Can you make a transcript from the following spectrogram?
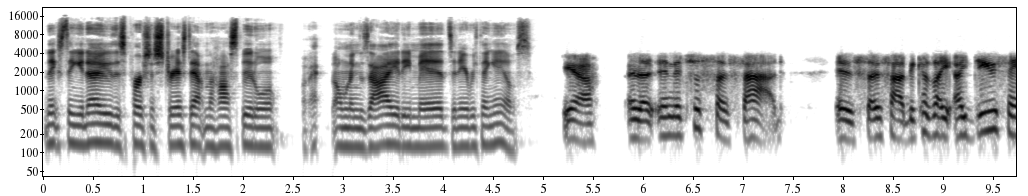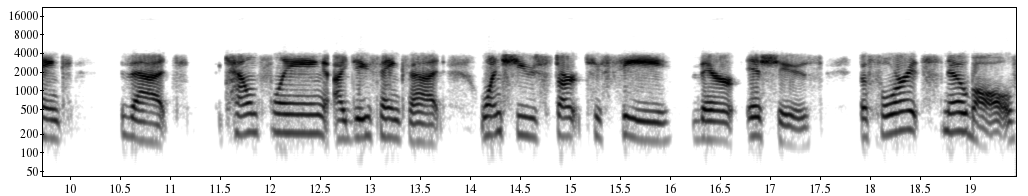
next thing you know this person's stressed out in the hospital on anxiety meds and everything else. Yeah. And, uh, and it's just so sad. It is so sad because I, I do think that counseling i do think that once you start to see their issues before it snowballs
